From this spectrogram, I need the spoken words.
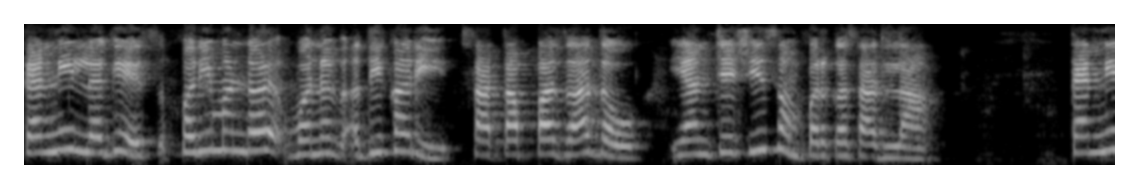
त्यांनी लगेच परिमंडळ वन अधिकारी साताप्पा जाधव यांच्याशी संपर्क साधला. त्यांनी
